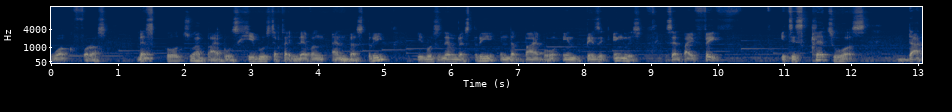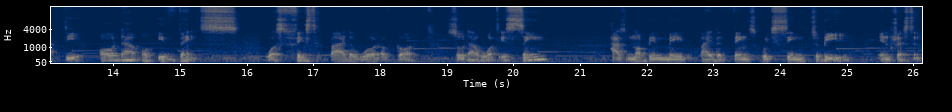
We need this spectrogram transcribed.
work for us. Let's go to our Bibles, Hebrews chapter 11 and verse 3. Hebrews 11, verse 3 in the Bible in basic English. It said, By faith, it is clear to us that the order of events was fixed by the word of God, so that what is seen has not been made by the things which seem to be. Interesting.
